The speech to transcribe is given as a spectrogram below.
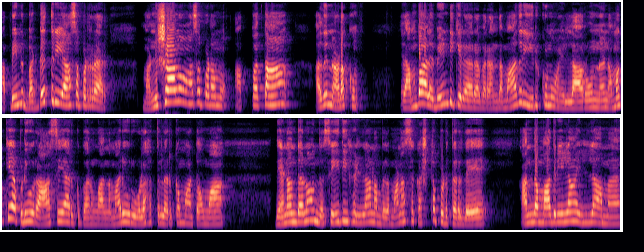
அப்படின்னு பட்டத்திரி ஆசைப்படுறார். மனுஷாலும் ஆசைப்படணும். அப்போ தான் அது நடக்கும். இது வேண்டிக்கிறார் அவர். அந்த மாதிரி இருக்கணும் எல்லாரும்னு நமக்கே அப்படி ஒரு ஆசையாக இருக்குது பாருங்க. அந்த மாதிரி ஒரு உலகத்தில் இருக்க மாட்டோமா? தினம் தினம் இந்த செய்திகள்லாம் நம்மள மனசை கஷ்டப்படுத்துறதே. அந்த மாதிரிலாம் இல்லாமல்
